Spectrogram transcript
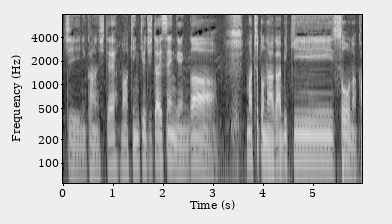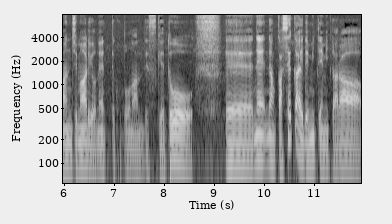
ちに関して、まあ緊急事態宣言が、まあちょっと長引きそうな感じもあるよねってことなんですけど、えー、ね、なんか世界で見てみたら、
